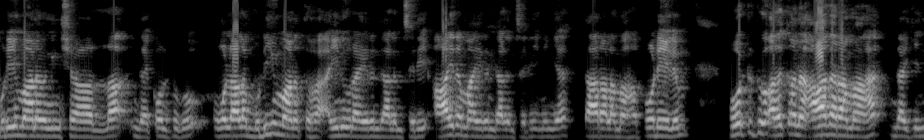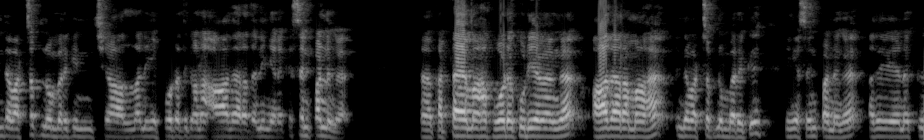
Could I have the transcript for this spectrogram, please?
முடியுமானவங்க இன்ஷா அல்லா இந்த அக்கௌண்ட்டுக்கு உங்களால் முடியுமான தொகை ஐநூறா இருந்தாலும் சரி ஆயிரமா இருந்தாலும் சரி நீங்கள் தாராளமாக போடையிலும் போட்டுட்டு அதுக்கான ஆதாரமாக இந்த இந்த வாட்ஸ்அப் நம்பருக்கு இன்ஷா அல்லா போட்டதுக்கான போடுறதுக்கான ஆதாரத்தை நீங்கள் எனக்கு சென்ட் பண்ணுங்க. கட்டாயமாக போடக்கூடியவங்க ஆதாரமாக இந்த வாட்ஸ்அப் நம்பருக்கு நீங்கள் சென்ட் பண்ணுங்க. அது எனக்கு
